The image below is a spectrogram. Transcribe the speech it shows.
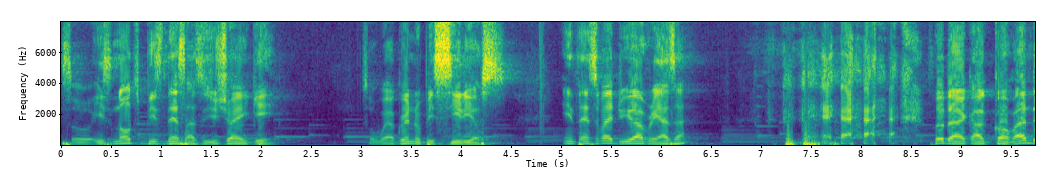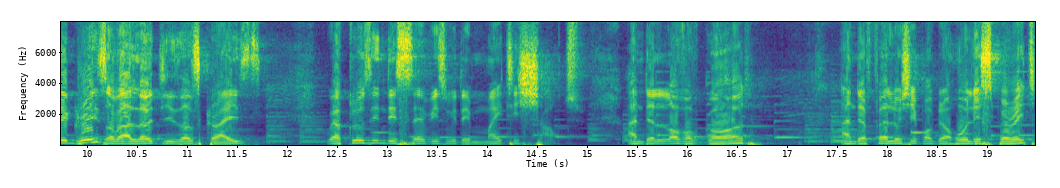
So it's not business as usual again. So we are going to be serious. Intensify, do you have rehearsal? so that I can come. And the grace of our Lord Jesus Christ, we are closing this service with a mighty shout. And the love of God and the fellowship of the Holy Spirit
